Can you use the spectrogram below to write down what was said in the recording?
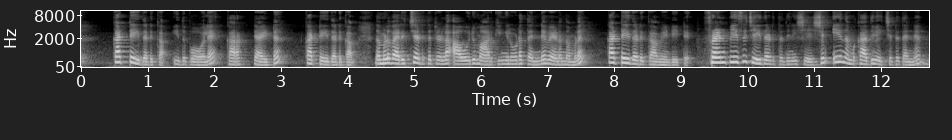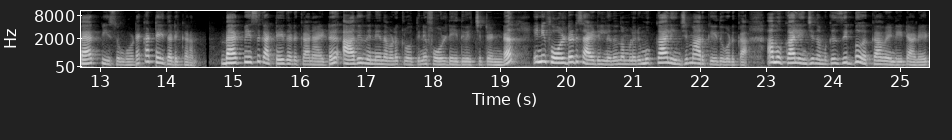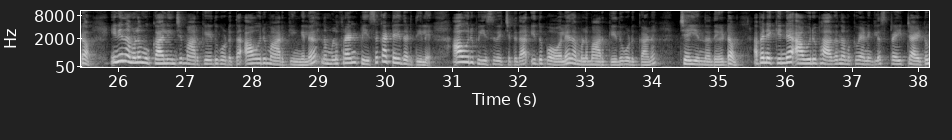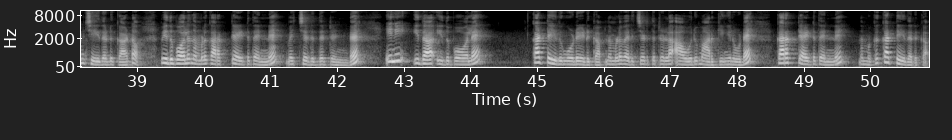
കട്ട് ചെയ്തെടുക്കാം. ഇതുപോലെ കറക്റ്റായിട്ട് കട്ട് ചെയ്തെടുക്കാം. നമ്മൾ വരച്ചെടുത്തിട്ടുള്ള ആ ഒരു മാർക്കിങ്ങിലൂടെ തന്നെ വേണം നമ്മൾ കട്ട് ചെയ്തെടുക്കാൻ വേണ്ടിയിട്ട്. ഫ്രണ്ട് പീസ് ചെയ്തെടുത്തതിന് ശേഷം ഇനി നമുക്ക് അത് വെച്ചിട്ട് തന്നെ ബാക്ക് പീസും കൂടെ കട്ട് ചെയ്തെടുക്കണം. ബാക്ക് പീസ് കട്ട് ചെയ്തെടുക്കാനായിട്ട് ആദ്യം തന്നെ നമ്മൾ ക്ലോത്തിനെ ഫോൾഡ് ചെയ്ത് വെച്ചിട്ടുണ്ട്. ഇനി ഫോൾഡഡ് സൈഡിൽ നിന്ന് നമ്മളൊരു മുക്കാൽ ഇഞ്ച് മാർക്ക് ചെയ്ത് കൊടുക്കുക. ആ മുക്കാൽ ഇഞ്ച് നമുക്ക് സിബ്ബ് വെക്കാൻ വേണ്ടിയിട്ടാണ് കേട്ടോ. ഇനി നമ്മൾ മുക്കാൽ ഇഞ്ച് മാർക്ക് ചെയ്ത് കൊടുത്ത ആ ഒരു മാർക്കിങ്ങിൽ നമ്മൾ ഫ്രണ്ട് പീസ് കട്ട് ചെയ്തെടുത്തില്ലേ? ആ ഒരു പീസ് വെച്ചിട്ട് ഇതാ ഇതുപോലെ നമ്മൾ മാർക്ക് ചെയ്ത് കൊടുക്കുകയാണ് ചെയ്യുന്നത് കേട്ടോ. അപ്പോൾ നെക്കിന്റെ ആ ഒരു ഭാഗം നമുക്ക് വേണമെങ്കിൽ സ്ട്രെയിറ്റ് ആയിട്ടും ചെയ്തെടുക്കാം കേട്ടോ. അപ്പോൾ ഇതുപോലെ നമ്മൾ കറക്റ്റായിട്ട് തന്നെ വെച്ചെടുത്തിട്ടുണ്ട്. ഇനി ഇതാ ഇതുപോലെ കട്ട് ചെയ്തും കൂടെ എടുക്കാം. നമ്മൾ വരച്ചെടുത്തിട്ടുള്ള ആ ഒരു മാർക്കിങ്ങിലൂടെ കറക്റ്റായിട്ട് തന്നെ നമുക്ക് കട്ട് ചെയ്തെടുക്കാം.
